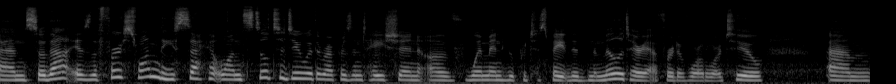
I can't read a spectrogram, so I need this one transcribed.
And so that is the first one. The second one, still to do with the representation of women who participated in the military effort of World War II. Um,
